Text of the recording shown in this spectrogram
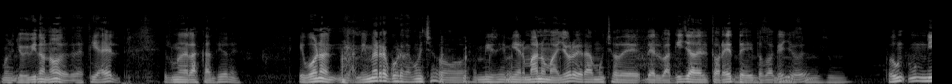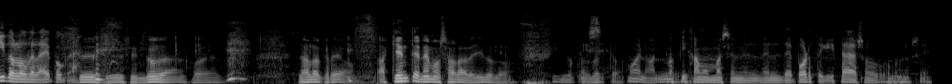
bueno, yo he vivido no, decía él, es una de las canciones. Y bueno, a mí me recuerda mucho, mi, mi hermano mayor era mucho de- del Vaquilla, del Torete y todo aquello, ¿eh? Fue un, un ídolo de la época. Sí, sí, sin duda. Joder. Ya lo creo. ¿A quién tenemos ahora de ídolo? Yo qué sé. Alberto. Bueno, nos fijamos más en el, en el deporte quizás, o no sé,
